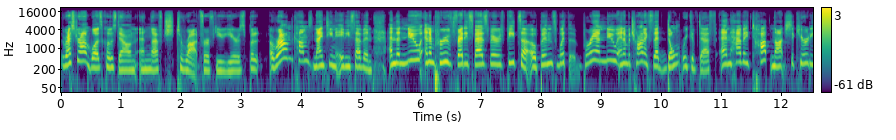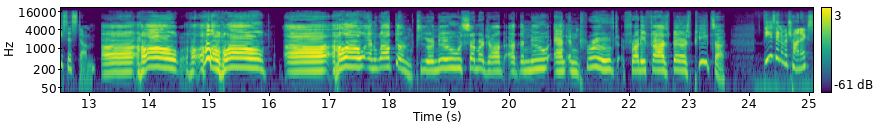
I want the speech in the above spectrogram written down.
The restaurant was closed down and left to rot for a few years, but around comes 1987, and the new and improved Freddy's Fazbear's Pizza opens with brand new animatronics that don't reek of death and have a top-notch security system. Uh, hello, hello, hello. Uh, hello and welcome to your new summer job at the new and improved Freddy Fazbear's Pizza. These animatronics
